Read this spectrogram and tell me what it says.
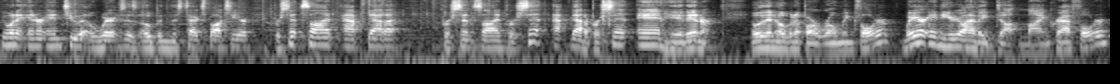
You want to enter into uh, where it says open this text box here, percent sign, app data, percent sign, percent, app data, percent, and hit enter. It will then open up our roaming folder, where in here you'll have a .minecraft folder,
